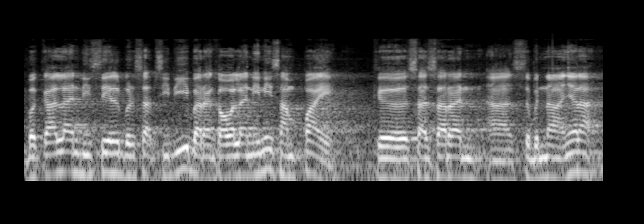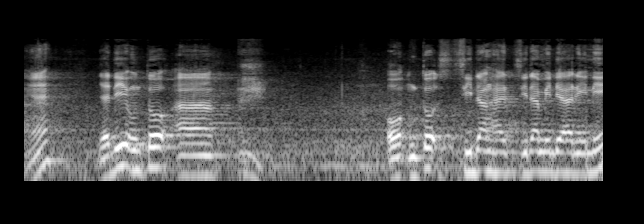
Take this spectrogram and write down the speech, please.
bekalan diesel bersubsidi barang kawalan ini sampai ke sasaran uh, sebenarnya lah ya. jadi untuk uh, oh, untuk sidang sidang media hari ini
